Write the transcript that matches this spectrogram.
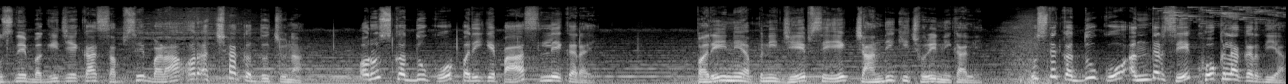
उसने बगीचे का सबसे बड़ा और अच्छा कद्दू चुना। और उस कद्दू को परी के पास लेकर आई। परी ने अपनी जेब से एक चांदी की छुरी निकाली। उसने कद्दू को अंदर से खोखला कर दिया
